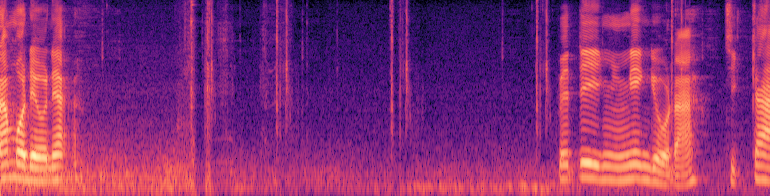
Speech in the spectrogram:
นะโมเดลเนี้ยเปตติ้งยังนิ่งอยู่นะชิก้า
